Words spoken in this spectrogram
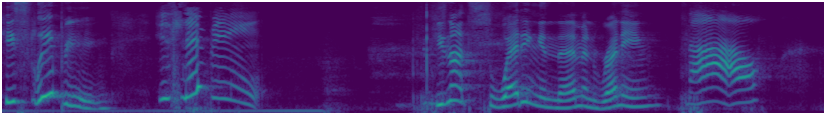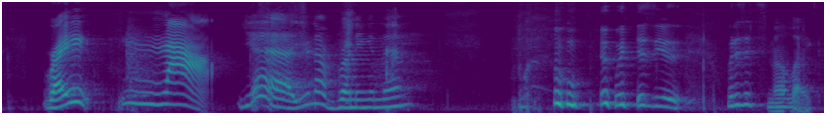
he's sleeping. He's sleeping. He's not sweating in them and running, No. right? Now. Yeah, you're not running in them. what is your? What does it smell like?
